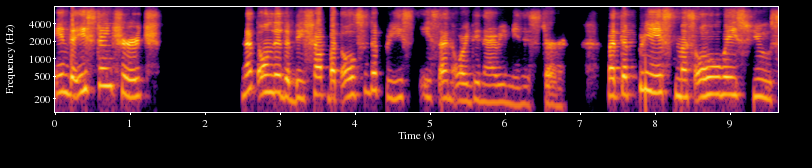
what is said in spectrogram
In the Eastern Church, not only the bishop but also the priest is an ordinary minister. But the priest must always use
